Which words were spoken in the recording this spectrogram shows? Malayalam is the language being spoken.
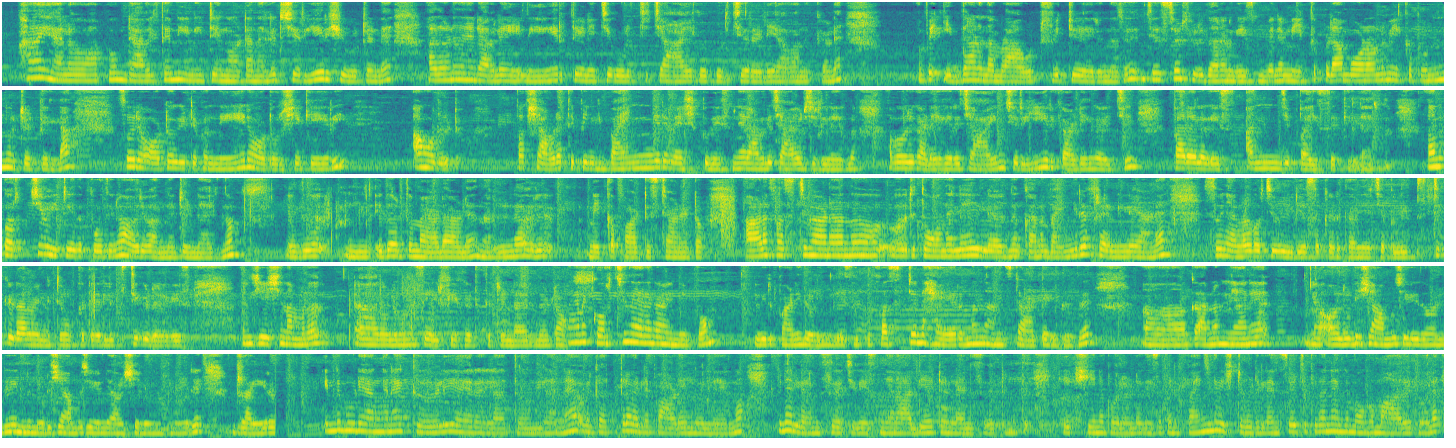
ഹായ് ഹലോ അപ്പം രാവിലെ തന്നെ എണീറ്റ് ഇങ്ങോട്ടാ നല്ലൊരു ചെറിയൊരു ഷൂട്ടുണ്ട്. അതുകൊണ്ട് തന്നെ രാവിലെ നേരത്തെ എണീച്ച് കുളിച്ച് ചായയൊക്കെ കുടിച്ച് റെഡി ആവാൻ നിൽക്കുകയാണ് അപ്പോൾ ഇതാണ് നമ്മുടെ ഔട്ട്ഫിറ്റ് വരുന്നത്. ജസ്റ്റ് ഒരു ചുരിദാറാണ് ഗേസ് പിന്നെ മേക്കപ്പ് ഇടാൻ പോകണോണ്ട് മേക്കപ്പ് ഒന്നും ഇട്ടിട്ടില്ല. സോ ഒരു ഓട്ടോ കിട്ടിയപ്പോൾ നേരെ ഓട്ടോറിക്ഷ കയറി അങ്ങോട്ട് വിട്ടു. പക്ഷെ അവിടെ എത്തിയപ്പോൾ എനിക്ക് ഭയങ്കര വിശപ്പ് കേസ് ഞാൻ രാവിലെ ചായ കുടിച്ചിട്ടില്ലായിരുന്നു. അപ്പോൾ ഒരു കടയിൽ കയറി ചായയും ചെറിയൊരു കടിയും കഴിച്ച് പരല കേസ് അഞ്ച് പൈസക്കില്ലായിരുന്നു അങ്ങനെ കുറച്ച് വെയിറ്റ് ചെയ്തപ്പോഴത്തേനും അവർ വന്നിട്ടുണ്ടായിരുന്നു. ഇത് ഇതെടുത്ത മാഡമാണ് നല്ല ഒരു മേക്കപ്പ് ആർട്ടിസ്റ്റാണ് കേട്ടോ. ആളെ ഫസ്റ്റ് കാണാമെന്ന് ഒരു തോന്നലേ ഇല്ലായിരുന്നു. കാരണം ഭയങ്കര ഫ്രണ്ട്ലി ആണ്. സോ ഞങ്ങൾ കുറച്ച് വീഡിയോസൊക്കെ എടുക്കാൻ വിചാരിച്ചു. അപ്പോൾ ലിപ്സ്റ്റിക് ഇടാൻ വേണ്ടിയിട്ട് മുപ്പത്തേഴ് ലിപ്സ്റ്റിക് ഇടുകയാണ് കേസ് അതിനുശേഷം നമ്മൾ രണ്ട് മൂന്ന് സെൽഫിയൊക്കെ എടുത്തിട്ടുണ്ടായിരുന്നു കേട്ടോ. അങ്ങനെ കുറച്ച് നേരം കഴിഞ്ഞപ്പം ഇവർ പണി തുടങ്ങി കേസ് അപ്പോൾ ഫസ്റ്റ് എന്റെ ഹെയർമെന്നാണ് സ്റ്റാർട്ട് ചെയ്തത്. കാരണം ഞാൻ ഓൾറെഡി ഷാമ്പു ചെയ്തുകൊണ്ട് എന്റെ മുടി ഷാമ്പു ചെയ്യേണ്ട ആവശ്യമില്ല. അപ്പോൾ ഇവർ ഡ്രയർ എന്റെ മുടി അങ്ങനെ കേളി ഹെയർ തന്നെ അവർക്ക് അത്ര വലിയ പാടൊന്നും ഇല്ലായിരുന്നു. പിന്നെ ലെൻസ് വെച്ച് കേസ് ഞാൻ ആദ്യമായിട്ടാണ് ലെൻസ് വെക്കുന്നത്. യക്ഷീനെ പോലെ ഉണ്ട് കേസ് അപ്പോൾ എനിക്ക് ഭയങ്കര ഇഷ്ടപ്പെട്ടു. ലെൻസ് വെച്ചപ്പോൾ തന്നെ എന്റെ മുഖം മാറിയ പോലെ.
